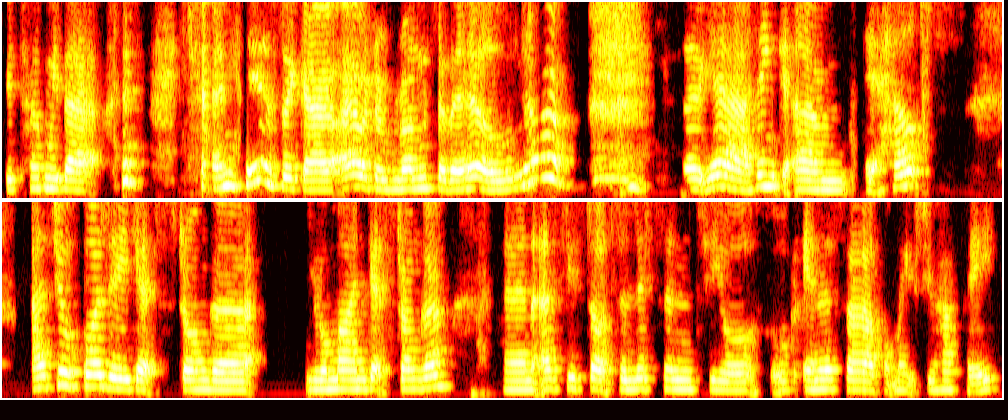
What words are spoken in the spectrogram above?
If you told me that 10 years ago, I would have run for the hills. No. So, yeah, I think um, it helps as your body gets stronger your mind gets stronger. And as you start to listen to your sort of inner self, what makes you happy,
